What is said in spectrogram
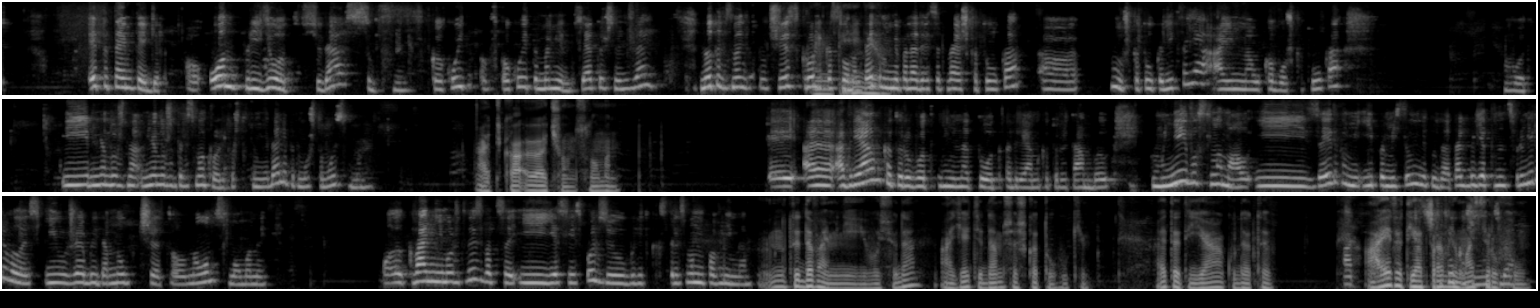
Это таймтегер. Э, Он придет сюда в какой, в какой-то момент. Я точно не знаю. Но талисман через кролика сломан. Поэтому мне понадобится твоя шкатулка. а, Ну, шкатулка не твоя, а именно у кого шкатулка. Вот. И мне нужно, мне нужен талисман кролика, чтобы мне дали, потому что мой сломан. А, а чё он сломан? Э, а, Адриан, который вот именно тот Адриан, который там был, мне его сломал, и из-за этого и поместил меня туда. Так бы я трансформировалась и уже бы давно путешествовала, но он сломанный. Он к вами не может вызваться, и если использую, будет как с талисманом павлина. Ну ты давай мне его сюда, а я тебе дам сейчас шкатулки. Этот я куда-то... А А этот я отправлю шкатулка мастеру. Фу.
